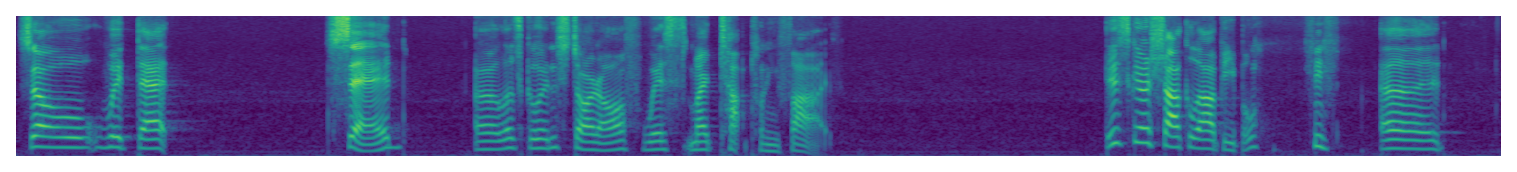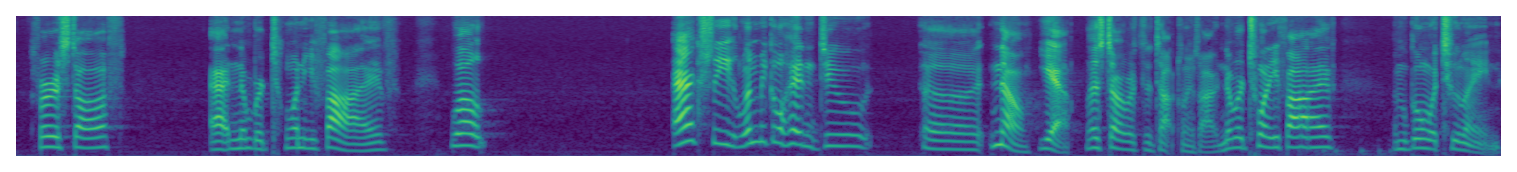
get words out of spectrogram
So with that said, uh, let's go ahead and start off with my top 25. This is going to shock a lot of people. uh, first off, at number 25, well, actually, let me go ahead and do. Uh, no, yeah, let's start with the top 25. Number 25, I'm going with Tulane.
